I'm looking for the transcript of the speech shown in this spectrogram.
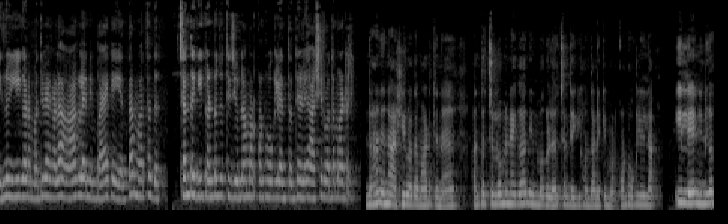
ಇನ್ನು ಈಗ ಮದುವೆಗಳ ಆಗ್ಲೇ ನಿಮ್ಮ ಬಾಯಿಗೆ ಎಂತ ಮಾತದ? ಚಂದಗಿ ಗಂಡ ಜೊತೆ ಜೀವನ ಮಾಡ್ಕೊಂಡು ಹೋಗ್ಲಿ ಅಂತ ಹೇಳಿ ಆಶೀರ್ವಾದ ಮಾಡ್ರಿ. ನಾನೇನ ಆಶೀರ್ವಾದ ಮಾಡ್ತೇನೆ. ಅಂತ ಚಲೋ ಮನ್ಯಾಗ ನಿಮ್ ಮಗಳು ಚಂದಗಿ ಹೊಂದಾಣಿಕೆ ಮಾಡ್ಕೊಂಡು ಹೋಗ್ಲಿಲ್ಲ. ಇಲ್ಲೇ ನಿನ್ಗ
